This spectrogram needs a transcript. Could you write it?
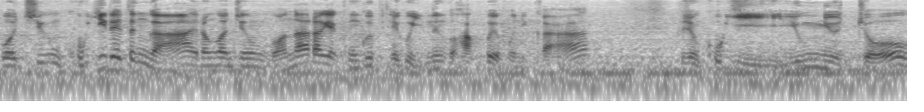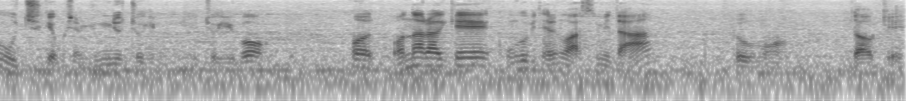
뭐 지금 고기라든가 이런 건 지금 원활하게 공급이 되고 있는 것 같고요, 보니까. 보시면 고기 육류 쪽, 우측에 보시면 육류 쪽입니다. 쪽이고, 뭐 원활하게 공급이 되는 것 같습니다. 그리고 뭐 너겟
